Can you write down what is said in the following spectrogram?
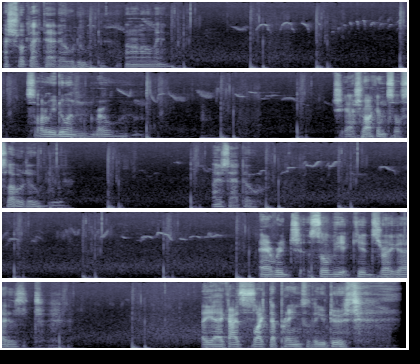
I should look like that though, dude. I don't know, man. So what are we doing, bro? She got walking so slow, dude. Why is that though? Average Soviet kids, right, guys? Yeah, guys, it's like the pranks with the YouTubers.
